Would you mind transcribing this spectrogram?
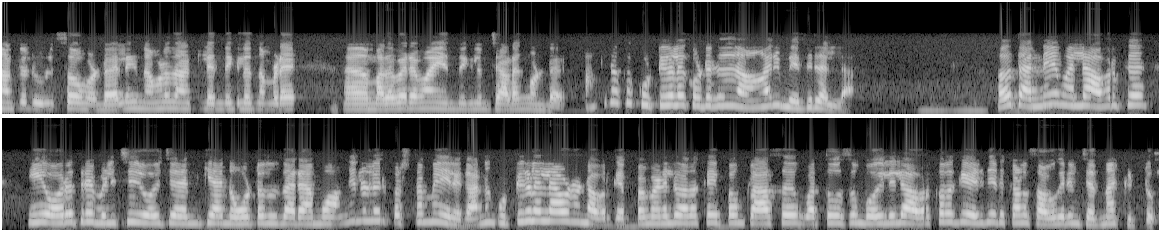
നാട്ടിലൊരു ഉത്സവമുണ്ട്. അല്ലെങ്കിൽ നമ്മുടെ നാട്ടിൽ എന്തെങ്കിലും നമ്മുടെ മതപരമായ എന്തെങ്കിലും ചടങ്ങുണ്ട്. അതിനൊക്കെ കുട്ടികളെ കൊണ്ടുവരുന്നത് ആരും എതിരല്ല. അത് തന്നെയുമല്ല. അവർക്ക് ഈ ഓരോരുത്തരെ വിളിച്ച് ചോദിച്ചാൽ എനിക്ക് ആ നോട്ടൊന്ന് തരാമോ? അങ്ങനെയുള്ള ഒരു പ്രശ്നമേ ഇല്ല. കാരണം കുട്ടികളെല്ലാം അവിടെ ഉണ്ട് അവർക്ക് എപ്പം വേണേലും അതൊക്കെ ഇപ്പം ക്ലാസ് പത്ത് ദിവസം പോയില്ലല്ലോ അവർക്കതൊക്കെ എഴുതിയെടുക്കാനുള്ള സൗകര്യം ചെന്നാൽ കിട്ടും.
